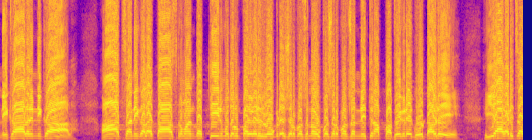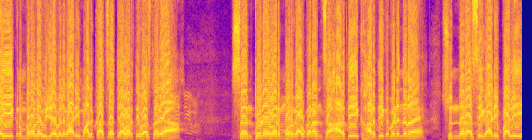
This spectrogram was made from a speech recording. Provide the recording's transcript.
निकाल आणि निकाल. आजचा निकाल आहे तास क्रमांक तीन मधून पलगडे रोकडेश्वर पासून उपसरपंच नितीन आप्पा भेगडे घोटावडे. या गाडीचा एक नंबरला विजय बैलगाडी मालकाचा त्यावरती बसणाऱ्या संतोड्यावर मोरगावकरांचा हार्दिक हार्दिक अभिनंदन आहे. सुंदर अशी गाडी पाली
